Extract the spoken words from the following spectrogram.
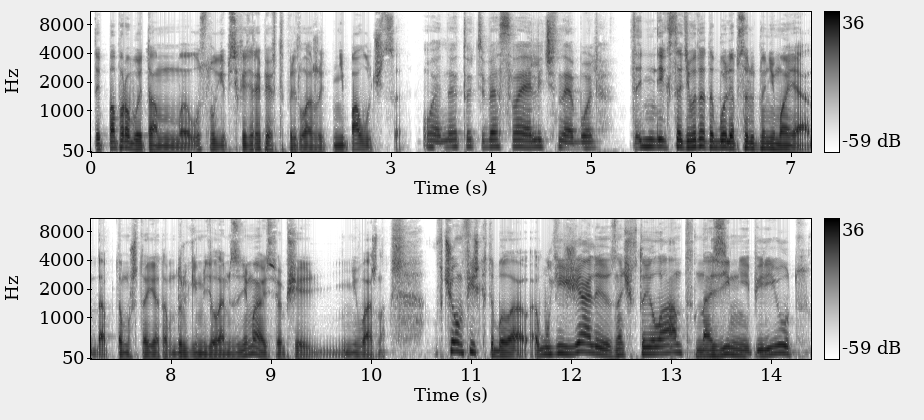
Ты попробуй там услуги психотерапевта предложить, не получится. Ой, ну это у тебя своя личная боль. И, Кстати, вот эта боль абсолютно не моя, да, потому что я там другими делами занимаюсь, вообще неважно. В чем фишка-то была? Уезжали, значит, в Таиланд на зимний период,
